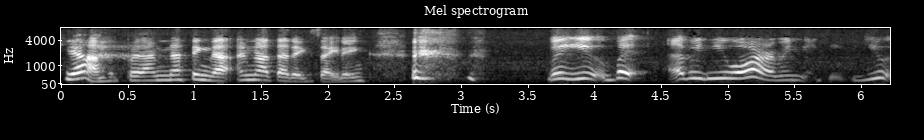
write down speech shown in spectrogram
yeah, but I'm nothing that I'm not that exciting. but you, but I mean, you are. I mean, you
